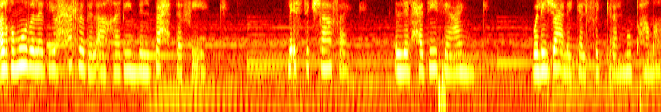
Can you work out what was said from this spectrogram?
الغموض الذي يحرض الآخرين للبحث فيك لاستكشافك للحديث عنك ولجعلك الفكرة المبهمه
